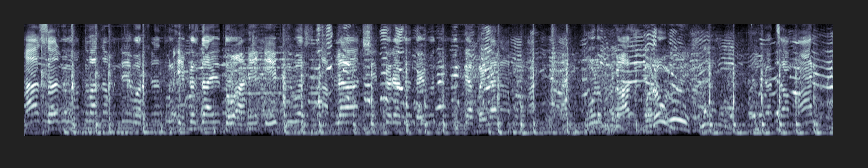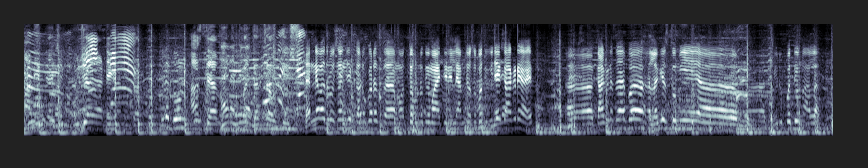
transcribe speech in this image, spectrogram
हा सण महत्त्वाचा म्हणजे वर्षातून एकचदा येतो आणि एक दिवस आपल्या शेतकऱ्याचं दैवत म्हणून त्या बैलाला आपण मानतो. आणि गोड घास भरवून त्याचा मान आणि त्याची पूजा या ठिकाणी करतो. हाच त्या बद्दलचा उद्देश. धन्यवाद रोशनजी खरोखरच महत्त्वपूर्ण तुम्ही माहिती दिली. आमच्यासोबत विजय काकडे आहेत. काकडे साहेब लगेच तुम्ही तिरुपतीहून आलात.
